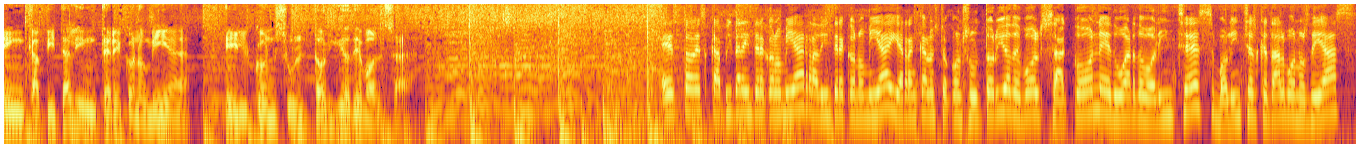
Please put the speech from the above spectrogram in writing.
En Capital Intereconomía, el consultorio de bolsa. Esto es Capital Intereconomía, Radio Intereconomía y arranca nuestro consultorio de bolsa con Eduardo Bolinches. Bolinches, ¿qué tal? Buenos días.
